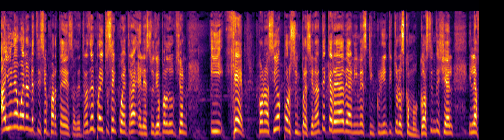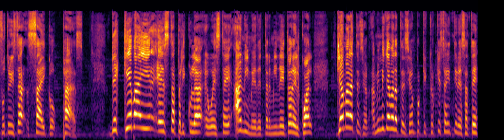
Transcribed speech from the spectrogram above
Hay una buena noticia en parte de eso. Detrás del proyecto se encuentra el estudio producción IG, conocido por su impresionante carrera de animes que incluyen títulos como Ghost in the Shell y la futurista Psycho Pass. ¿De qué va a ir esta película o este anime de Terminator, el cual llama la atención? A mí me llama la atención porque creo que está interesante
